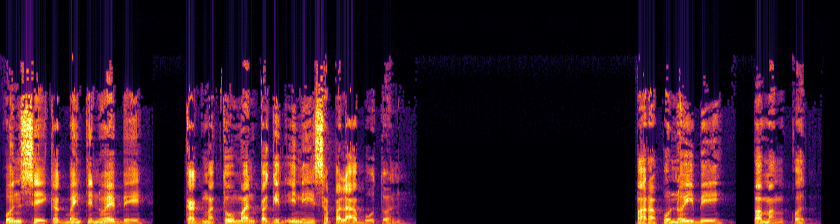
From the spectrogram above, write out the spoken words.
11 kag 29 kag matuman pagid ini sa palaabuton. Para punoy be, pamangkot.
